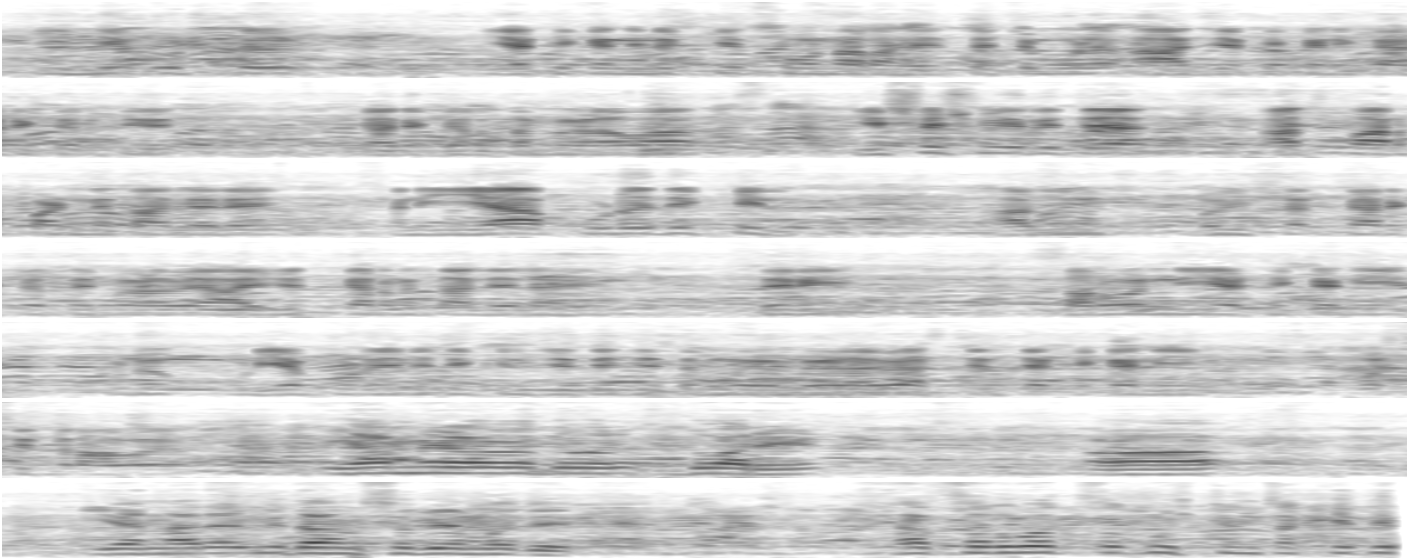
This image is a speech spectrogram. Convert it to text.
की ही गोष्ट या ठिकाणी नक्कीच होणार आहे. त्याच्यामुळे आज या ठिकाणी कार्यकर्ते कार्यकर्ता मेळावा यशस्वीरित्या आज पार पाडण्यात आलेला आहे. आणि यापुढे देखील अजून भविष्यात कार्यकर्ते मेळावे आयोजित करण्यात आलेले आहे तरी सर्वांनी या ठिकाणी पुढे यापुढे देखील जिथे जिथे मेळावे असतील त्या ठिकाणी उपस्थित राहावं. या मेळाव्याद्वारे येणाऱ्या विधानसभेमध्ये ह्या सर्वच गोष्टींचा किती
